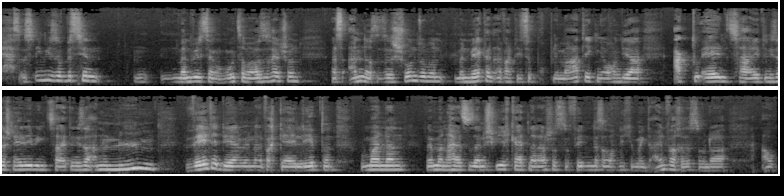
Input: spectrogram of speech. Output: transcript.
ja, es ist irgendwie so ein bisschen, man würde sagen, holsam, aber es ist halt schon was anderes. Es ist schon so, man, man merkt halt einfach diese Problematiken auch in der aktuellen Zeit, in dieser schnelllebigen Zeit, in dieser anonymen In der einfach geil lebt und wo man dann, wenn man halt so seine Schwierigkeiten dann Anschluss zu finden, das auch nicht unbedingt einfach ist oder auch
